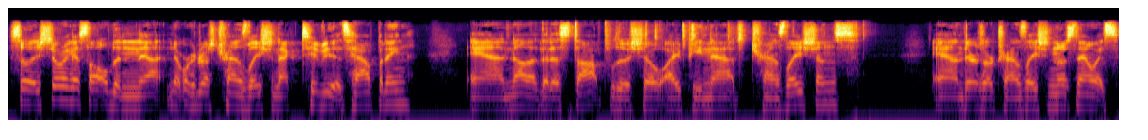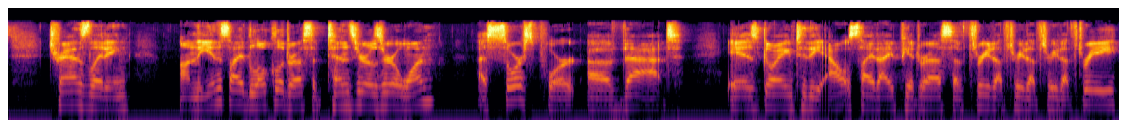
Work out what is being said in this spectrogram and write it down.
So it's showing us all the net network address translation activity that's happening. And now that that has stopped, we'll do a show IP NAT translations and there's our translation. Notice now it's translating on the inside local address of 10001. A source port of that is going to the outside IP address of 3.3.3.3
